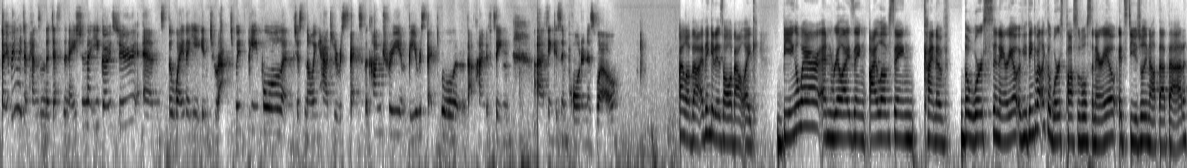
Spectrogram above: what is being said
But it really depends on the destination that you go to and the way that you interact with people and just knowing how to respect the country and be respectful and that kind of thing, I think is important as well. I love that. I think it is all about like being aware and realizing I love saying kind of the worst scenario, if you think about like the worst possible scenario, it's usually not that bad.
